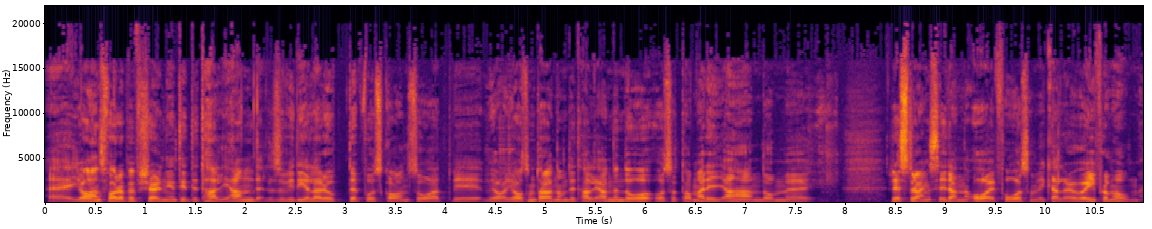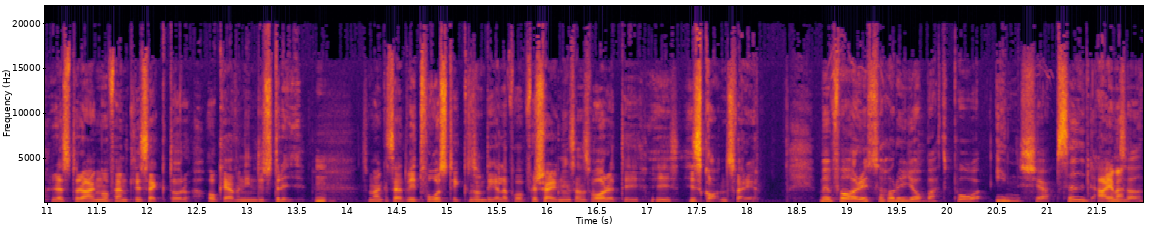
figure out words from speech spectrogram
Eh, Jag ansvarar för försäljningen till detaljhandel, så vi delar upp det på Scan så att vi, ja, jag som tar hand om detaljhandeln då och så tar Maria hand om eh, restaurangsidan, AFH som vi kallar det, Away from Home. Restaurang, offentlig sektor och även industri. Så man kan säga att vi är två stycken som delar på försäljningsansvaret i, i, i Scan Sverige. Men förut så har du jobbat på inköpssidan. Jajamän,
